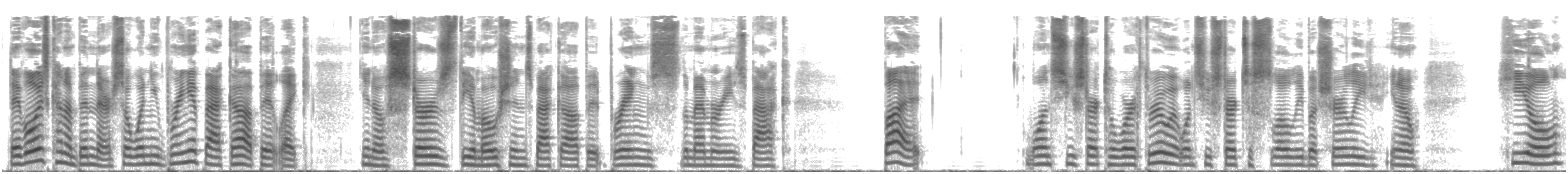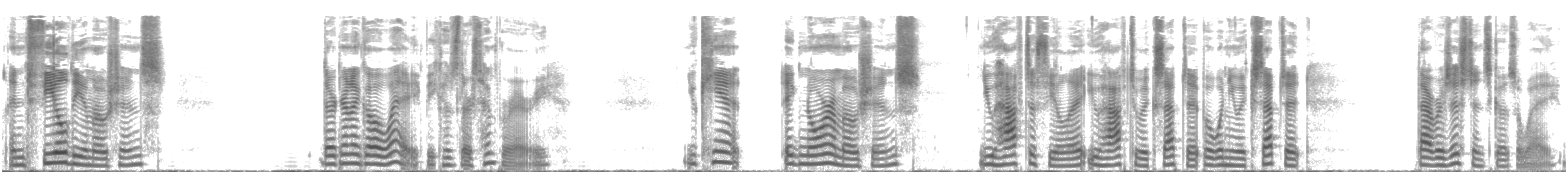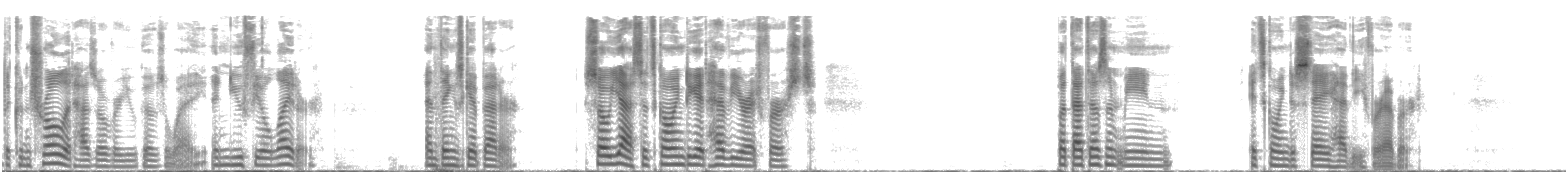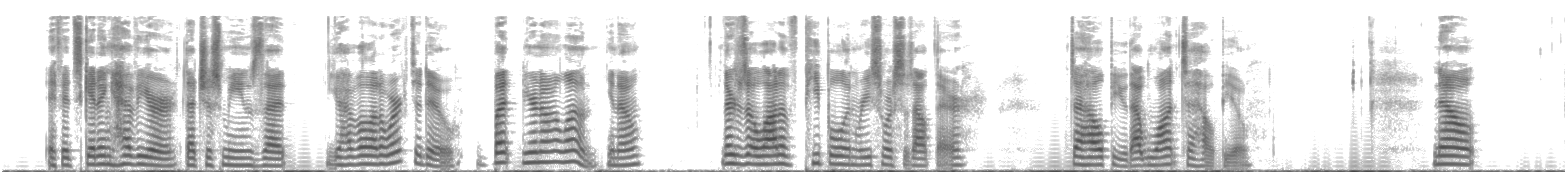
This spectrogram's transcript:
they've always kind of been there. So when you bring it back up, it like you know, stirs the emotions back up, it brings the memories back. But once you start to work through it, once you start to slowly but surely, you know, heal and feel the emotions, they're going to go away because they're temporary. You can't ignore emotions. You have to feel it, you have to accept it, but when you accept it, that resistance goes away. The control it has over you goes away, and you feel lighter. And things get better. So, yes, it's going to get heavier at first. But that doesn't mean it's going to stay heavy forever. If it's getting heavier, that just means that you have a lot of work to do. But you're not alone, you know? There's a lot of people and resources out there to help you that want to help you. Now,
